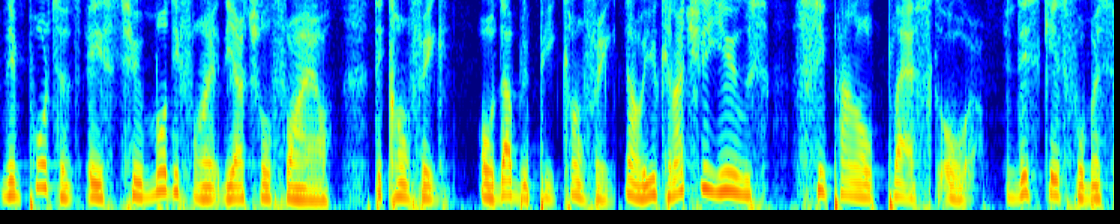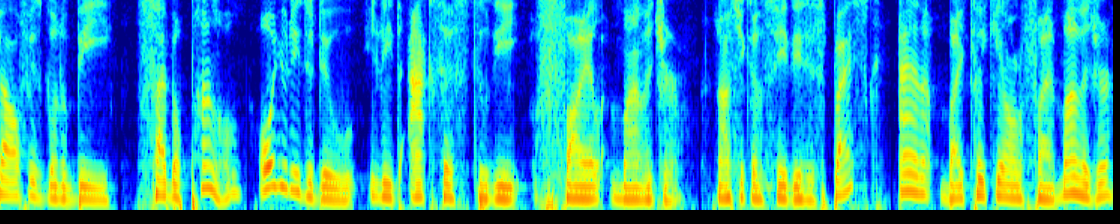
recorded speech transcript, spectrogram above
the important is to modify the actual file, the config or WP config. Now you can actually use cPanel Plesk or in this case for myself is going to be CyberPanel. All you need to do, you need access to the file manager. Now, as you can see, this is Plesk. And by clicking on File Manager,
